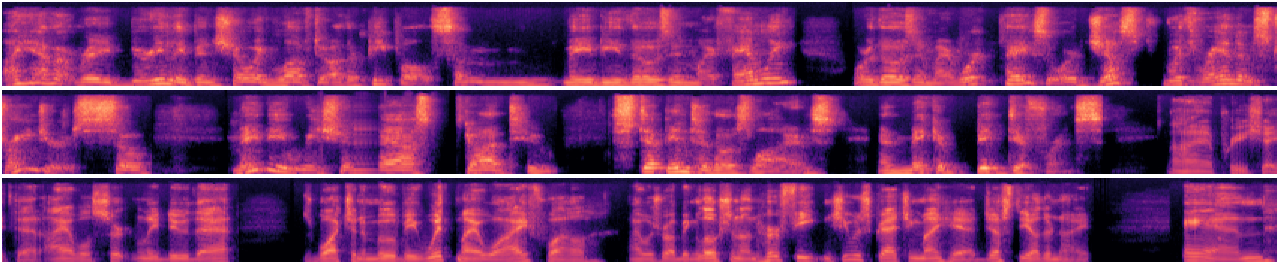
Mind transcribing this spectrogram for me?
I haven't really, really been showing love to other people. Some maybe those in my family or those in my workplace or just with random strangers. So maybe we should ask God to step into those lives and make a big difference. I appreciate that. I will certainly do that. I was watching a movie with my wife while I was rubbing lotion on her feet, and she was scratching my head just the other night. And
